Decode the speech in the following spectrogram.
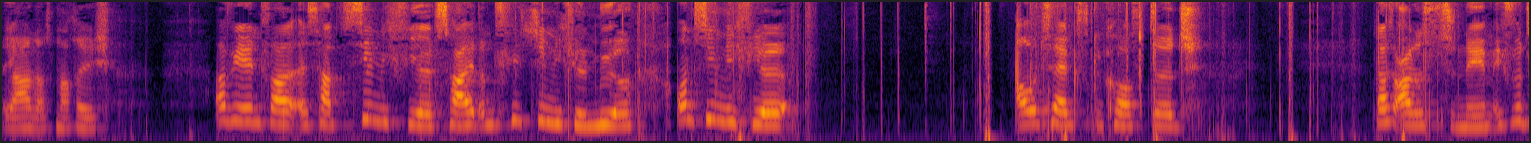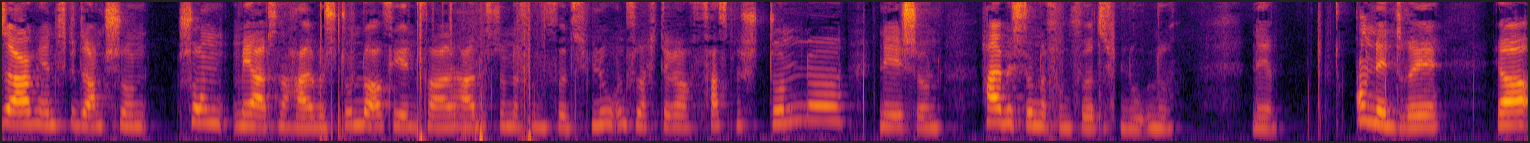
Ja, das mache ich. Auf jeden Fall, es hat ziemlich viel Zeit und viel, ziemlich viel Mühe und ziemlich viel Outtakes gekostet, das alles zu nehmen. Ich würde sagen, insgesamt schon, schon mehr als eine halbe Stunde auf jeden Fall. Halbe Stunde, 45 Minuten, vielleicht sogar fast eine Stunde. Nee, schon. Halbe Stunde, 45 Minuten. Nee. Um den Dreh. Ja,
